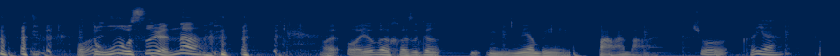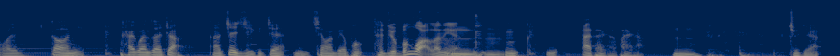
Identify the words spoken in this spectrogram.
睹物思人呢。我我就问何思更，你愿不愿意把玩把玩？他说可以啊。我告诉你，开关在这儿啊，这几个键你千万别碰，你就甭管了你。嗯嗯，你爱拍啥拍啥。嗯，就这样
